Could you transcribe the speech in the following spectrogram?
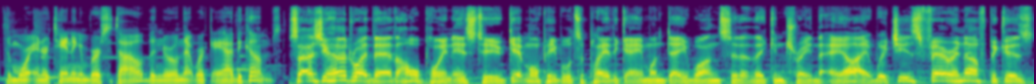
the more entertaining and versatile the neural network AI becomes. So as you heard right there, the whole point is to get more people to play the game on day one so that they can train the AI, which is fair enough because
